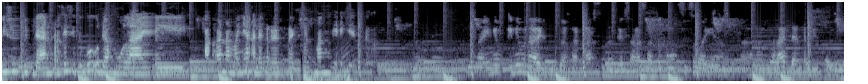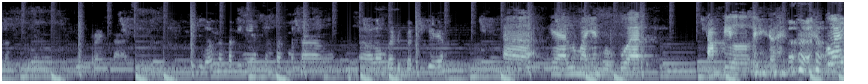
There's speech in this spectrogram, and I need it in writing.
wisudaan persis itu bu udah mulai apa namanya ada rekrutmen kayak gitu. Nah ini ini menarik juga karena sebagai salah satu mahasiswa yang uh, teladan tadi saya bilang prestasi itu juga sempat ini ya sempat menang uh, lomba debat juga ya. Uh, ya lumayan bu buat tampil buat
